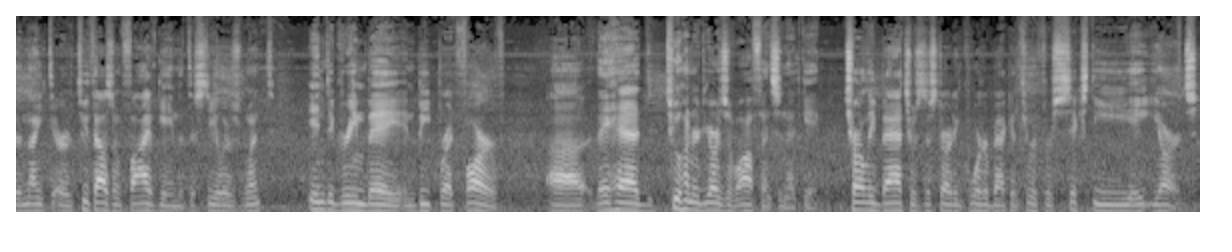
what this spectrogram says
the 19, or 2005 game that the Steelers went into Green Bay and beat Brett Favre. Uh, they had 200 yards of offense in that game. Charlie Batch was the starting quarterback and threw for 68 yards.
